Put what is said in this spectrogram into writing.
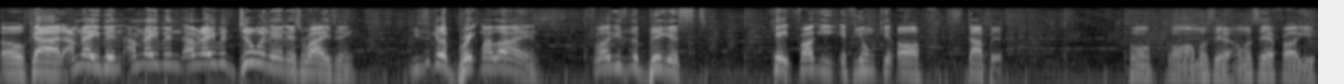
Oh God, I'm not even. I'm not even. I'm not even doing it in this rising. You're just gonna break my line. Froggy's the biggest. Okay, Froggy, if you don't get off, stop it. Come on, come on, almost there, almost there, Froggy,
